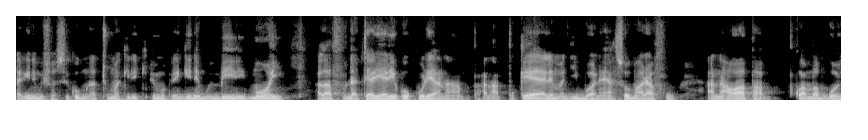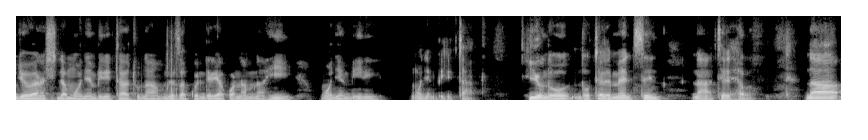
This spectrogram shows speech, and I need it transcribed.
lakini mwisho wa siku mnatuma kile kipimo pengine Mwimbili Moi alafu daktari aliyeko kule anapokea yale majibu anayasoma alafu anawapa kwamba mgonjwa huyo ana shida moja mbili tatu na mnaweza kuendelea kwa namna hii moja mbili moja mbili tatu. Hiyo ndo, ndo telemedicine na telehealth. Na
